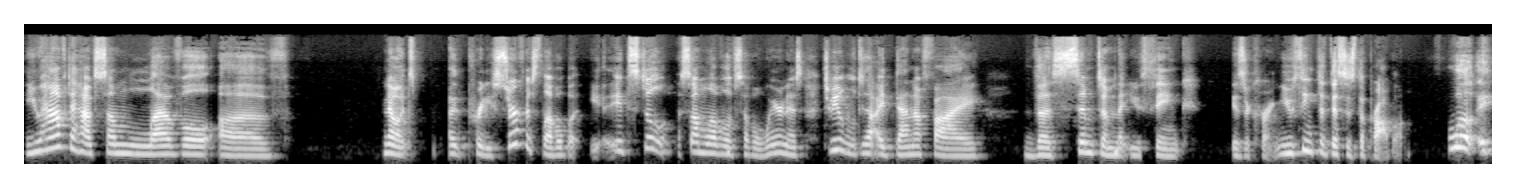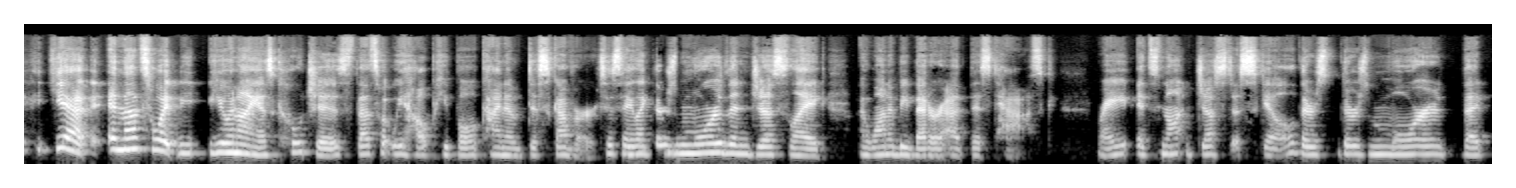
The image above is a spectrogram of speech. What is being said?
You have to have some level of no, it's a pretty surface level, but it's still some level of self-awareness to be able to identify the symptom that you think is occurring. You think that this is the problem. Well, eh, yeah. And that's what you and I, as coaches, that's what we help people kind of discover to say, mm-hmm. like, there's more than just like, I want to be better at this task, right? It's not just a skill. There's, there's more that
